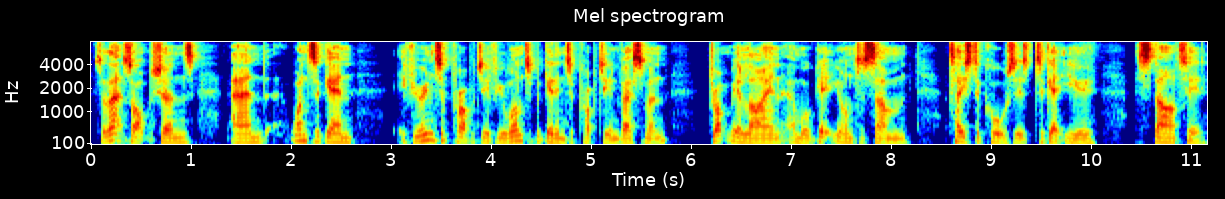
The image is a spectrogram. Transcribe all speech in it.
So that's options. And once again, if you're into property, if you want to get into property investment, drop me a line and we'll get you onto some taster courses to get you started.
